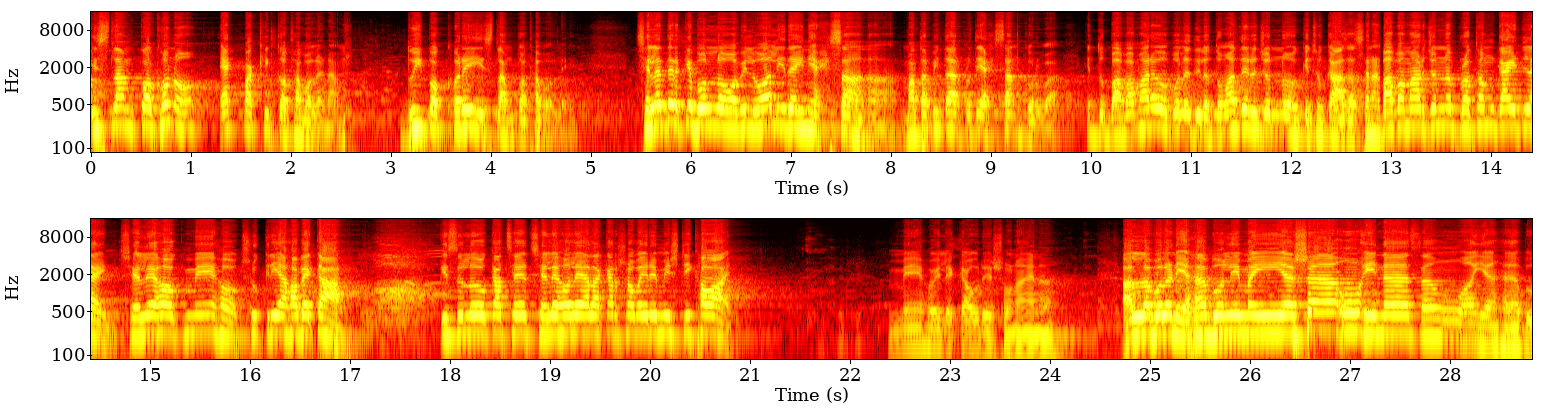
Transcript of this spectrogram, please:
ইসলাম কখনো একপাক্ষিক কথা বলে না। দুই পক্ষরেই ইসলাম কথা বলে। ছেলেদেরকে বলল, অবিল ওয়ালিদাইনি এহসানা মাতা পিতার প্রতি এহসান করবা। কিন্তু বাবা মারেও বলে দিল, তোমাদের জন্য কিছু কাজ আছে না। বাবা মার জন্য প্রথম গাইডলাইন ছেলে হোক, মেয়ে হোক শুক্রিয়া হবে কার? কিছু লোক আছে, ছেলে হলে এলাকার সবাইরে মিষ্টি খাওয়ায়। মেয়ে হইলে কাউরে শোনায় না। আল্লাহ বলেন, ইয়াহাবু লিমাইয়াশাউ ইনাসান ওয়া ইয়াহাবু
